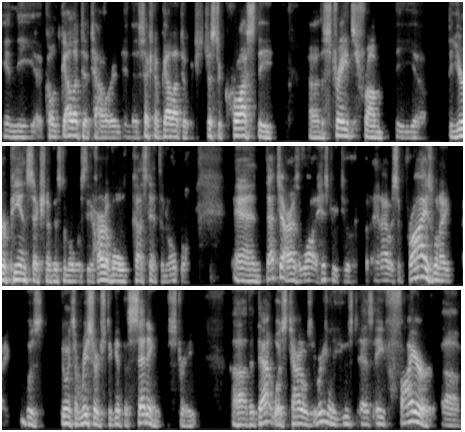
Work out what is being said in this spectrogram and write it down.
in the uh, called Galata Tower in, in, the section of Galata, which is just across the uh, the straits from the uh, the European section of Istanbul was the heart of old Constantinople, and that tower has a lot of history to it. But and I was surprised when I, I was doing some research to get the setting straight uh, that that was tower was originally used as a fire um,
